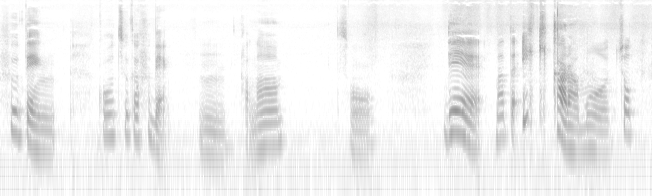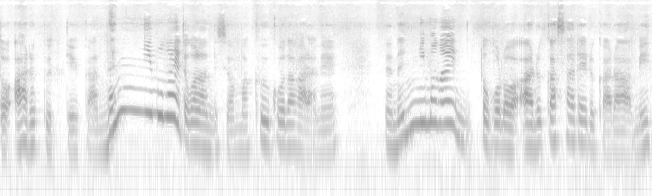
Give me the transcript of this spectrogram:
不便交通が不便、うん、かな。そう。でまた駅からもちょっと歩くっていうか何にもないとこなんですよ、まあ、空港だからね。何にもないところを歩かされるからめっ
